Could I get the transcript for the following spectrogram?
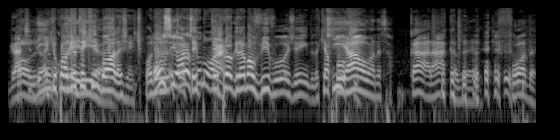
Gratidão. Paulinho É que o Paulinho tem que ir correria. embora, gente. Paulinho 11 horas tem, tô no tem ar. programa ao vivo hoje ainda, daqui a Que pouco. aula nessa. Caraca, velho. Que foda.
